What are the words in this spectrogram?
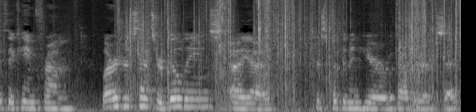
if they came from larger sets or buildings, I uh, just put them in here without their set.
